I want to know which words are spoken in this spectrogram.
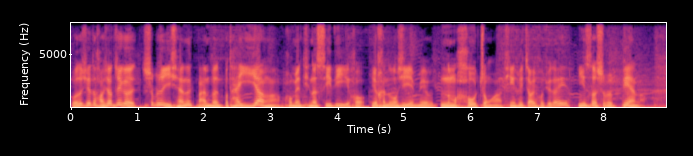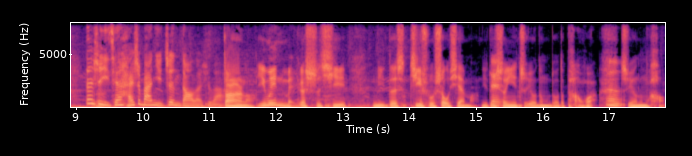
我都觉得好像这个是不是以前的版本不太一样啊？后面听了 CD 以后，有很多东西也没有那么厚重啊。听黑胶以后，觉得哎，音色是不是变了？但是以前还是把你震到了，是吧？当然了，因为每个时期你的技术受限嘛，你对对声音只有那么多的把握，嗯，只有那么好，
